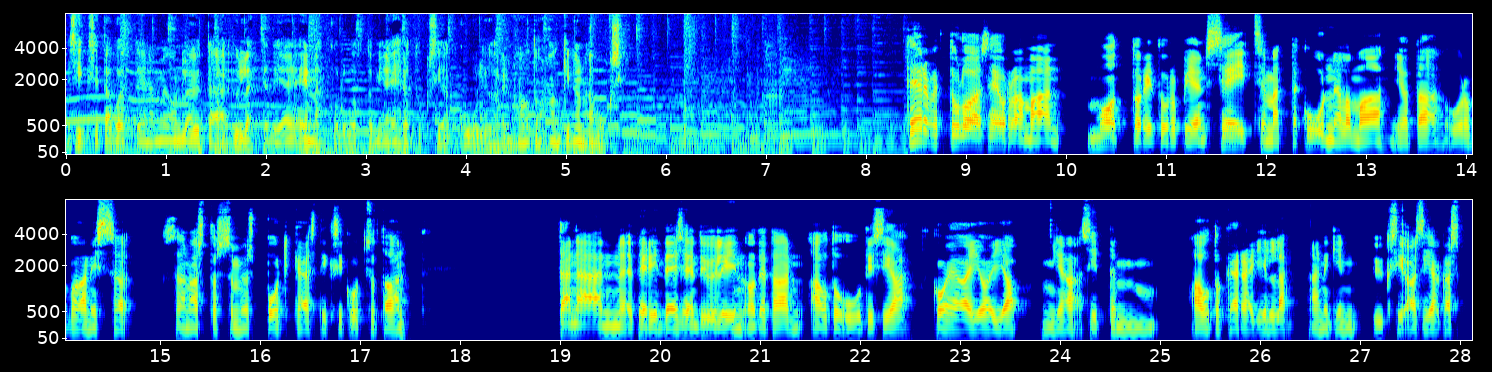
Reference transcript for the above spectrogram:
ja siksi tavoitteenamme on löytää yllättäviä ja ennakkoluulottomia ehdotuksia kuulijoiden auton hankinnan avuksi. Tervetuloa seuraamaan Moottoriturpien seitsemättä kuunnelmaa, jota Urbaanissa sanastossa myös podcastiksi kutsutaan. Tänään perinteiseen tyyliin otetaan autouutisia, koeajoja ja sitten autokäräjillä ainakin yksi asiakas.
